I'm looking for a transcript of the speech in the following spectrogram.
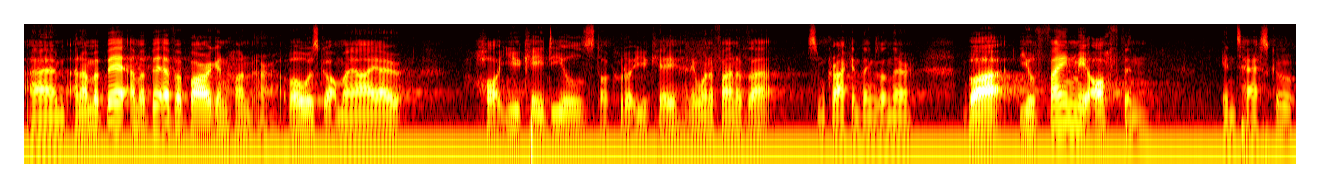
Um, and I'm a bit, I'm a bit of a bargain hunter. I've always got my eye out. Hotukdeals.co.uk. Anyone a fan of that? Some cracking things on there. But you'll find me often in Tesco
